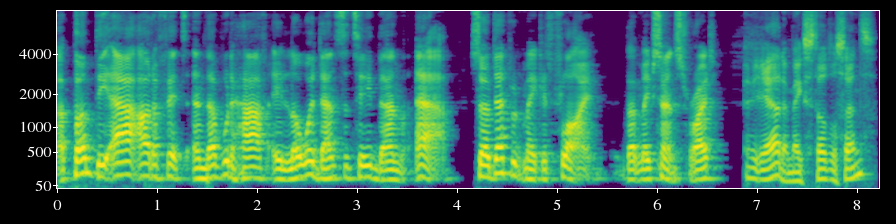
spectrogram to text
uh, pump the air out of it, and that would have a lower density than air. So that would make it fly. That makes sense, right? Yeah, that makes total sense.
